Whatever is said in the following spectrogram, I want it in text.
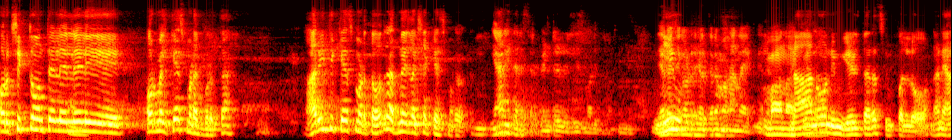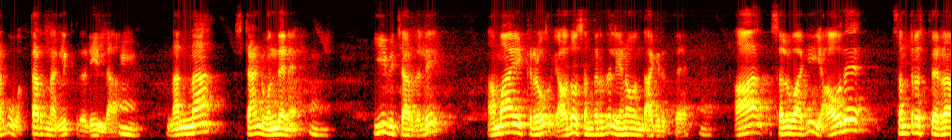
ಅವ್ರಿಗೆ ಸಿಕ್ತು ಅಂತೇಳಿ ಅಲ್ಲಿ ಹೇಳಿ ಅವ್ರ ಮೇಲೆ ಕೇಸ್ ಮಾಡಕ್ಕೆ ಬರುತ್ತಾ? ಆ ರೀತಿ ಕೇಸ್ ಮಾಡ್ತಾ ಹೋದ್ರೆ ಹದಿನೈದು ಲಕ್ಷ ಕೇಸ್ ಮಾಡೋದು ಯಾರಿದ್ದಾರೆ ಸರ್ ಪೆನ್ ರಿಲೀಸ್ ಮಾಡಿದ್ರು? ನೀವು- ದೇವೇಗೌಡರು ಹೇಳ್ತಾರೆ ಮಹಾನಾಯಕ ಮಾನ ನಾನು ನಿಮ್ಗೆ ಹೇಳ್ತಾ ಇರೋ ಸಿಂಪಲ್ಲು ನಾನು ಯಾರಿಗೂ ಒತ್ತಾರನಾಗ್ಲಿಕ್ಕೆ ರೆಡಿ ಇಲ್ಲ. ನನ್ನ ಸ್ಟ್ಯಾಂಡ್ ಒಂದೇನೆ. ಈ ವಿಚಾರದಲ್ಲಿ ಅಮಾಯಕರು ಯಾವುದೋ ಸಂದರ್ಭದಲ್ಲಿ ಏನೋ ಒಂದು ಆಗಿರುತ್ತೆ. ಆ ಸಲುವಾಗಿ ಯಾವುದೇ ಸಂತ್ರಸ್ತರ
